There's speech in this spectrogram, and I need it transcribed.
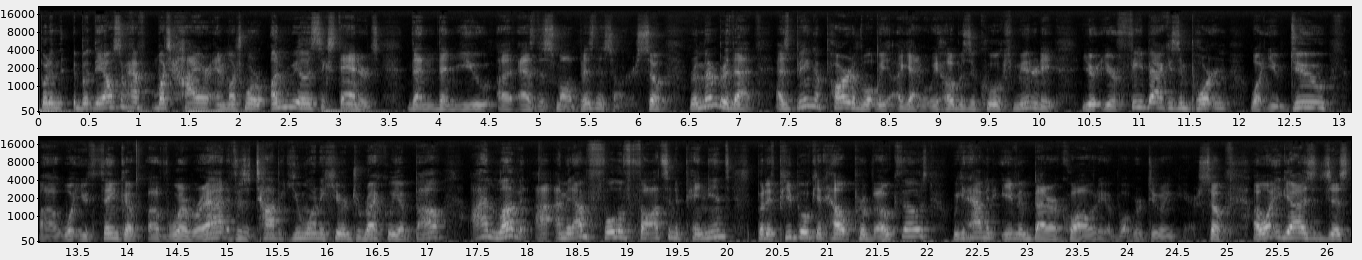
But in, but they also have much higher and much more unrealistic standards than than you uh, as the small business owner. So remember that as being a part of what we again what we hope is a cool community. Your your feedback is important. What you do, uh, what you think of of where we're at. If there's a topic you want to hear directly about, I love it. I, I, mean, I'm full of thoughts and opinions, but if people can help provoke those, we can have an even better quality of what we're doing here. So I want you guys to just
